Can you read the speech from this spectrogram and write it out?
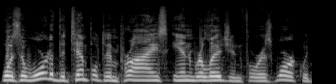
was awarded the Templeton Prize in Religion for his work with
